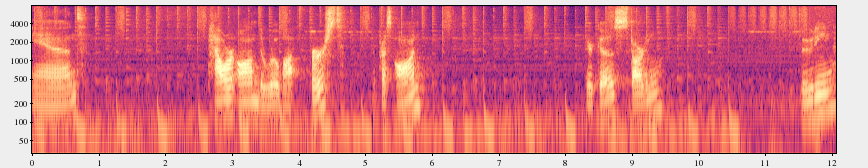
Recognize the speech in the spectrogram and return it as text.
and power on the robot first. Press on. Here it goes, starting, booting.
